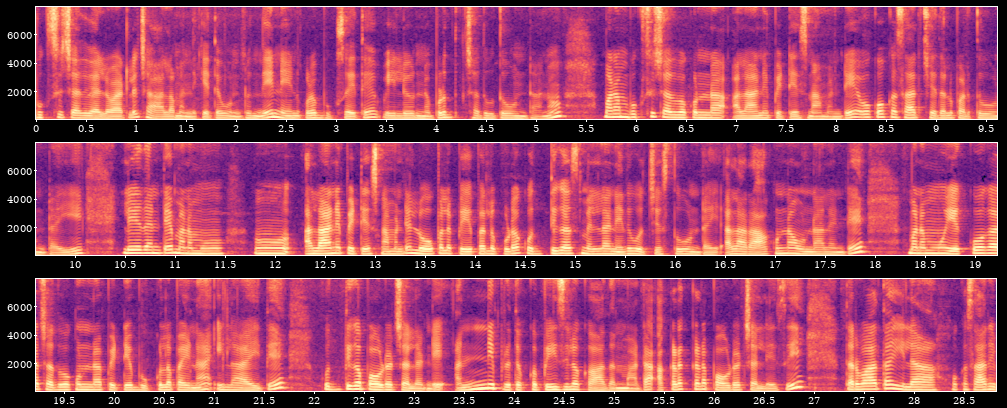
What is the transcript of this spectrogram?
బుక్స్ చదివే అలవాట్లు చాలామందికి అయితే ఉంటుంది. నేను కూడా బుక్స్ అయితే వీళ్ళు ఉన్నప్పుడు చదువుతూ ఉంటాను. మనం బుక్స్ చదవకుండా అలానే పెట్టేసినామంటే ఒక్కొక్కసారి చెదలు పడుతూ ఉంటాయి. లేదంటే మనము అలానే పెట్టేసినామంటే లోపల పేపర్లు కూడా కొద్దిగా స్మెల్ అనేది వచ్చేస్తూ ఉంటాయి. అలా రాకుండా ఉండాలంటే మనము ఎక్కువగా చదవకుండా పెట్టే బుక్కుల పైన ఇలా అయితే కొద్దిగా పౌడర్ చల్లండి. అన్ని ప్రతి ఒక్క పేజీలో కాదనమాట. అక్కడక్కడ పౌడర్ చల్లేసి తర్వాత ఇలా ఒకసారి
